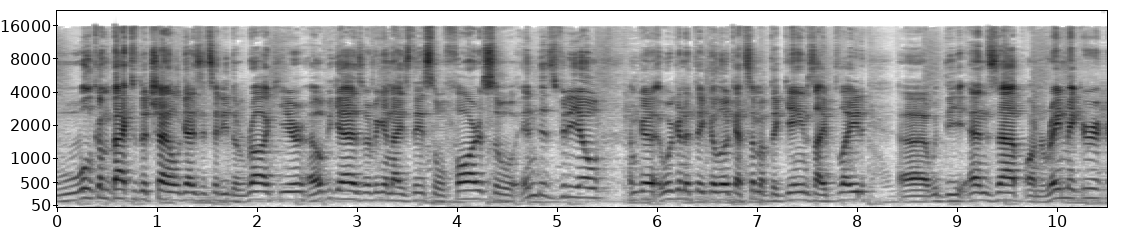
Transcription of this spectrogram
Welcome back to the channel guys, it's Eddie the Rock here. I hope you guys are having a nice day so far. So in this video, I'm gonna we're gonna take a look at some of the games I played uh, with the N-Zap on Rainmaker.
